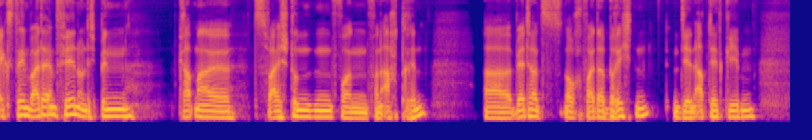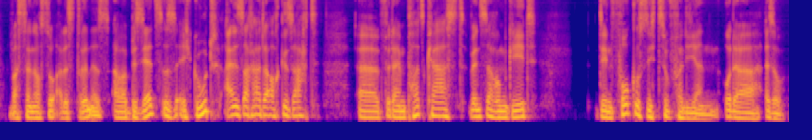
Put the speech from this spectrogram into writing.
extrem weiterempfehlen und ich bin gerade mal zwei Stunden von, von acht drin. Äh, werde jetzt noch weiter berichten und dir ein Update geben, was da noch so alles drin ist. Aber bis jetzt ist es echt gut. Eine Sache hat er auch gesagt, äh, für deinen Podcast, wenn es darum geht, den Fokus nicht zu verlieren oder also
